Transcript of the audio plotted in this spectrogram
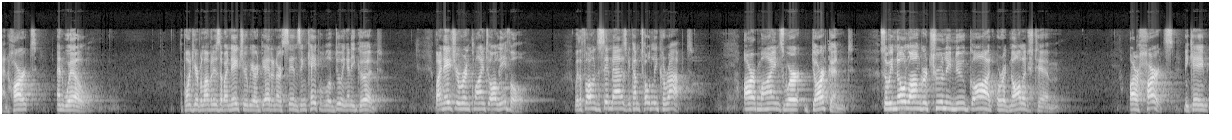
and heart and will. The point here, beloved, is that by nature we are dead in our sins, incapable of doing any good. By nature we're inclined to all evil. With the fall into sin, man has become totally corrupt. Our minds were darkened, so we no longer truly knew God or acknowledged Him. Our hearts became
